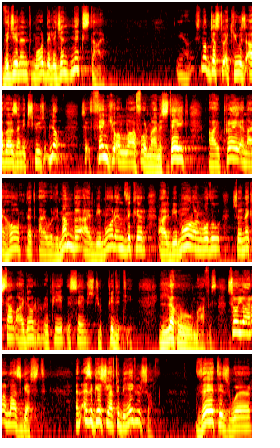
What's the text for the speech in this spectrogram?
vigilant, more diligent next time. You know, it's not just to accuse others and excuse. No. So thank you, Allah, for my mistake. I pray and I hope that I will remember, I'll be more in dhikr, I'll be more on wudu, so next time I don't repeat the same stupidity. Lahu mafis. So you are Allah's guest. And as a guest, you have to behave yourself. That is where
